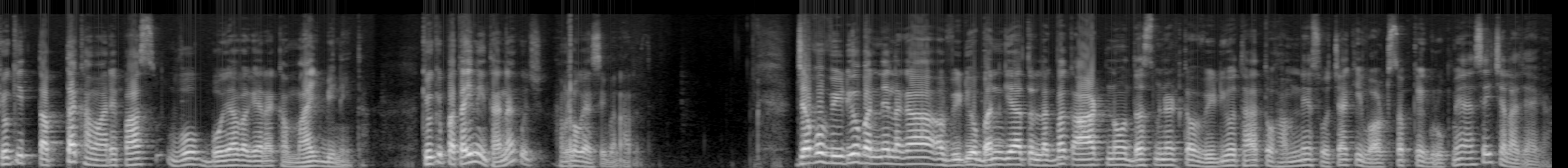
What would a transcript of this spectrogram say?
क्योंकि तब तक हमारे पास वो बोया वगैरह का माइक भी नहीं था। क्योंकि पता ही नहीं था ना कुछ, हम लोग ऐसे ही बना रहे थे। जब वो वीडियो बनने लगा और वीडियो बन गया तो लगभग आठ, नौ, दस मिनट का वीडियो था तो हमने सोचा कि व्हाट्सअप के ग्रुप में ऐसे ही चला जाएगा।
